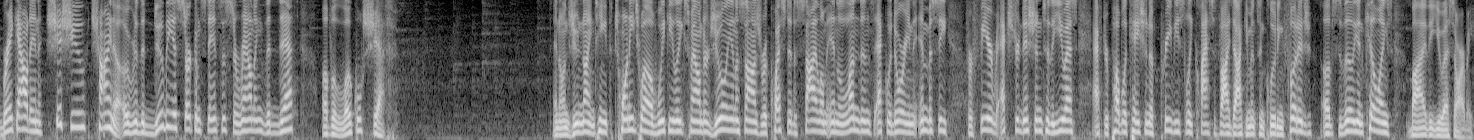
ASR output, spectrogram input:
break out in Shishou, China, over the dubious circumstances surrounding the death of a local chef. And on June 19, 2012, WikiLeaks founder Julian Assange requested asylum in London's Ecuadorian embassy for fear of extradition to the U.S. after publication of previously classified documents, including footage of civilian killings by the U.S. Army.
